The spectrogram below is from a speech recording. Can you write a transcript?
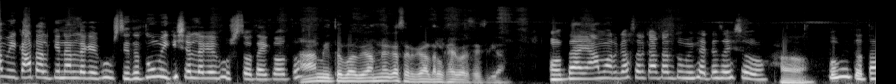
আমি কাঁঠাল কেনার লেগে ঘুরছি তো তুমি কিসের লেগে ঘুরছো তাই কও তো? আমি তো ভাবি আপনার গাছের কাঁঠাল খাইবার চাইছিলাম। ও তাই আমার গাছের কাঁঠাল তুমি খাইতে চাইছো? হ্যাঁ। তুমি তো তা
